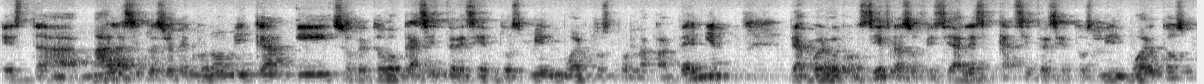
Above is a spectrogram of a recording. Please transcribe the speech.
esta mala situación económica y sobre todo casi 300 mil muertos por la pandemia. De acuerdo con cifras oficiales, casi 300 mil muertos,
